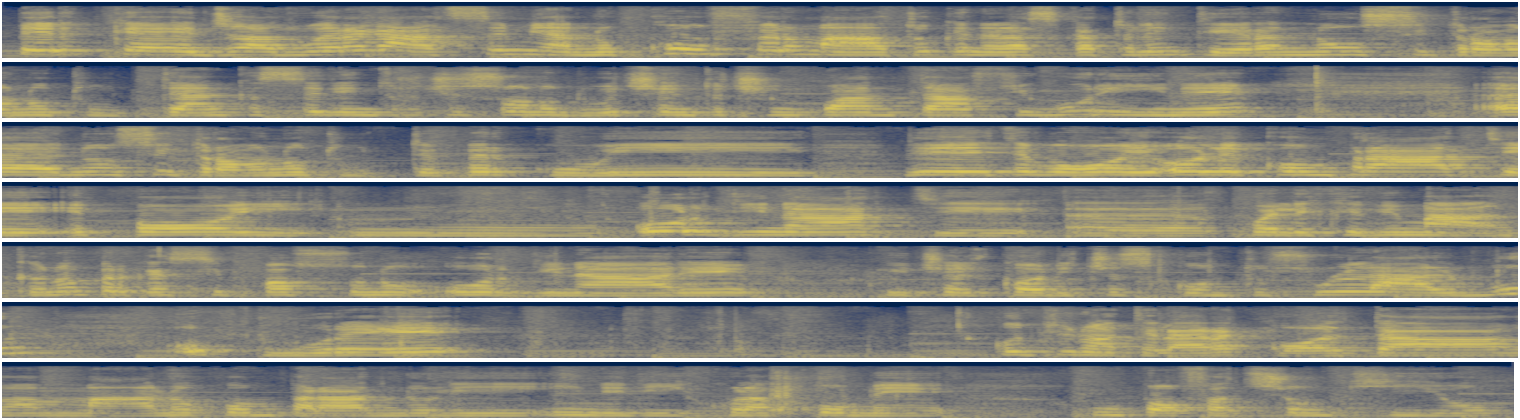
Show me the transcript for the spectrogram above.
perché già due ragazze mi hanno confermato che nella scatola intera non si trovano tutte, anche se dentro ci sono 250 figurine, eh, non si trovano tutte, per cui vedete voi o le comprate e poi mh, mm, ordinate eh, quelle che vi mancano perché si possono ordinare qui c'è il codice sconto sull'album oppure continuate la raccolta man mano comprandoli in edicola come un po' faccio anch'io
